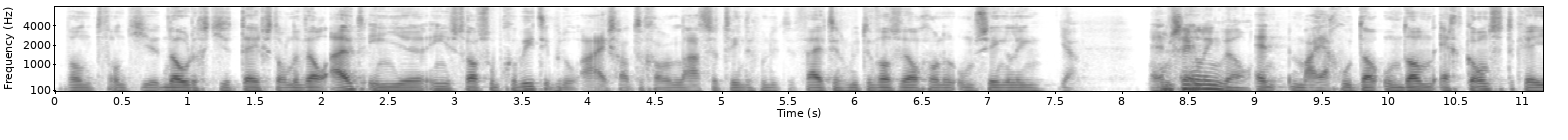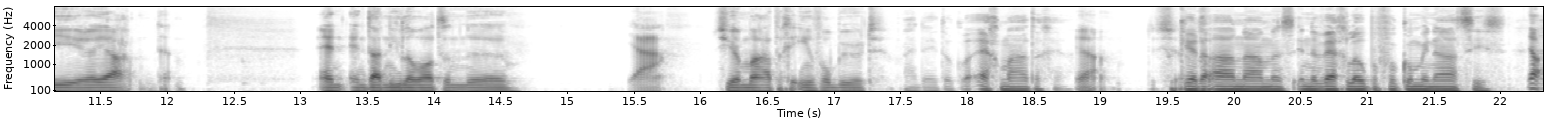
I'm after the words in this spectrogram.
Want, want je nodigt je tegenstander wel uit in je, in je strafschopgebied. Ik bedoel, Ajax had er gewoon de laatste 20 minuten, 25 minuten was wel gewoon een omsingeling. Ja. En- Omsingeling wel. En, maar ja, goed, dan, om dan echt kansen te creëren, ja. En, en Danilo had een eh, ja, zeer matige invalbeurt. Hij deed ook wel echt matig. Ja. Ja, dus, eh, Verkeerde aannames, in de weg lopen voor combinaties. Ja.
